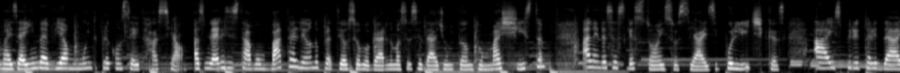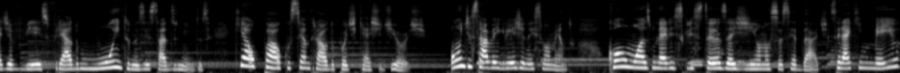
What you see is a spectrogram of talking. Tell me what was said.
mas ainda havia muito preconceito racial. As mulheres estavam batalhando para ter o seu lugar numa sociedade um tanto machista. Além dessas questões sociais e políticas, a espiritualidade havia esfriado muito nos Estados Unidos, que é o palco central do podcast de hoje. Onde estava a igreja nesse momento? Como as mulheres cristãs agiam na sociedade? Será que, em meio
